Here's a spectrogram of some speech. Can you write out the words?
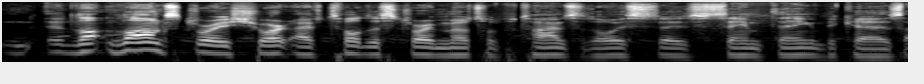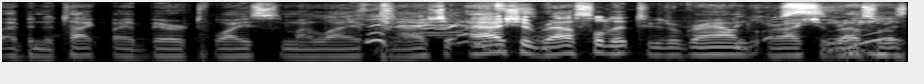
long story short, I've told this story multiple times. It always says the same thing because I've been attacked by a bear twice in my life, and I actually, I actually wrestled it to the ground, or actually wrestled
